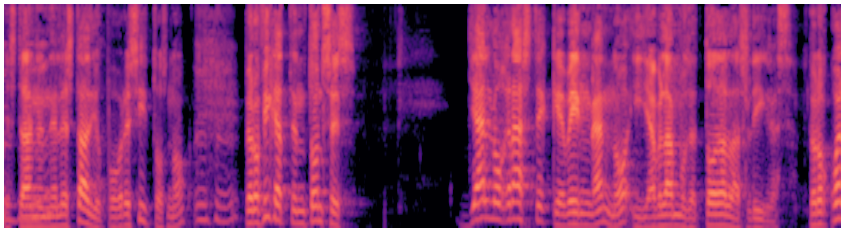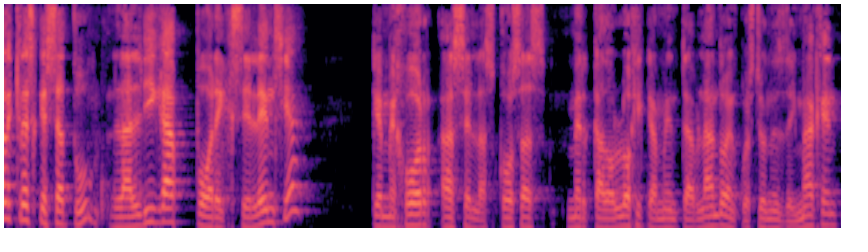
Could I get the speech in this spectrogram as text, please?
están en el estadio, pobrecitos, ¿no? Pero fíjate, entonces, ya lograste que vengan, ¿no? Y ya hablamos de todas las ligas. Pero ¿cuál crees que sea tú la liga por excelencia que mejor hace las cosas mercadológicamente hablando en cuestiones de imagen,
